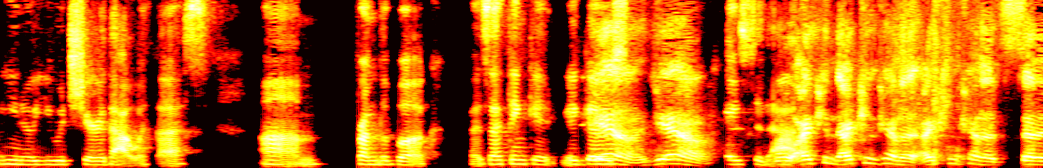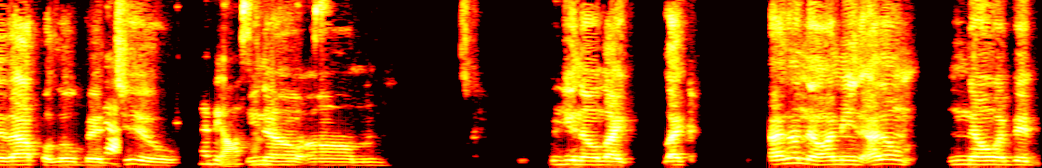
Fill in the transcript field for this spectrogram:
you know you would share that with us um, from the book because i think it, it goes yeah yeah. goes to that. Well i can i can kind of i can kind of set it up a little bit Yeah. too that'd be awesome. you know um you know like like i don't know i mean i don't know if it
